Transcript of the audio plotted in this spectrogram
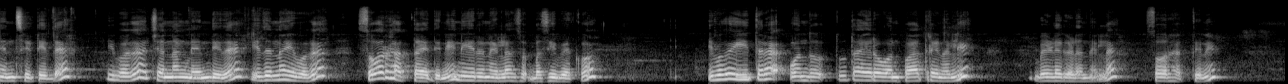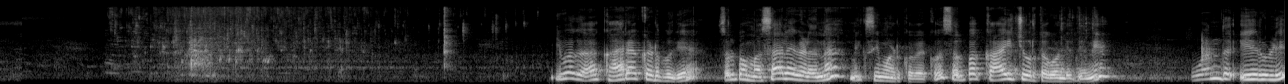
ನೆನೆಸಿಟ್ಟಿದ್ದೆ. ಇವಾಗ ಚೆನ್ನಾಗಿ ನೆಂದಿದೆ. ಇದನ್ನು ಇವಾಗ ಸೋರ್ ಹಾಕ್ತಾ ಇದ್ದೀನಿ. ನೀರನ್ನೆಲ್ಲ ಬಸಿಬೇಕು. ಇವಾಗ ಈ ಥರ ಒಂದು ತೂತ ಇರೋ ಒಂದು ಪಾತ್ರೆಯಲ್ಲಿ ಬೇಳೆಗಳನ್ನೆಲ್ಲ ಸೋರ್ ಹಾಕ್ತೀನಿ. ಇವಾಗ ಖಾರ ಕಡುಬಿಗೆ ಸ್ವಲ್ಪ ಮಸಾಲೆಗಳನ್ನು ಮಿಕ್ಸಿ ಮಾಡ್ಕೋಬೇಕು. ಸ್ವಲ್ಪ ಕಾಯಿ ಚೂರು ತೊಗೊಂಡಿದ್ದೀನಿ. ಒಂದು ಈರುಳ್ಳಿ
